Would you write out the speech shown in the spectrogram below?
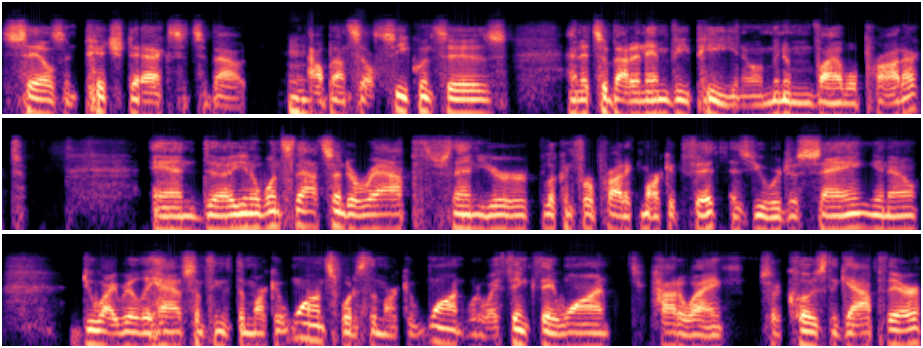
sales and pitch decks. It's about mm-hmm. outbound sales sequences, and it's about an MVP, you know, a minimum viable product. And uh, you know, once that's under wraps, then you're looking for a product market fit, as you were just saying. You know, do I really have something that the market wants? What does the market want? What do I think they want? How do I sort of close the gap there?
